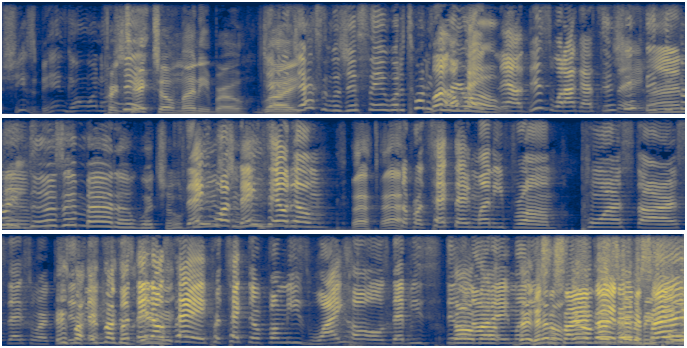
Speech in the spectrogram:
She's been going on. Protect your money, bro. Janet like, Jackson was just seen with a 23 but, okay, year old. Now this is what I got to and say. 53. Doesn't matter what your they want. Is. They tell them to protect their money from porn stars, sex workers. It's not, it's not but they idiot. don't say protect them from these white hoes that be stealing no, no, all their money. That's the same thing. They're the same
